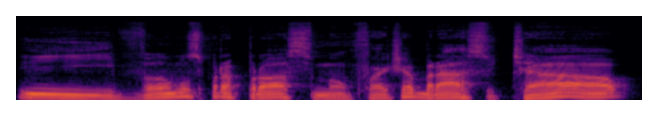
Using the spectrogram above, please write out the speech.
e vamos para a próxima. Um forte abraço. Tchau.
